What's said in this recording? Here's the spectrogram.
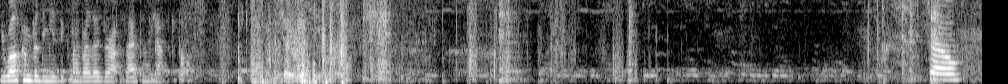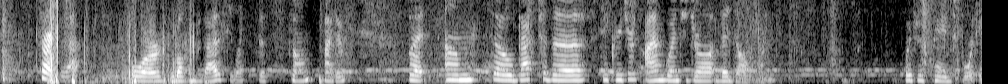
you're welcome for the music. My brothers are outside playing basketball show you you want. So, sorry for that. Or welcome for that if you like this song. I do. But, um, so back to the sea creatures. I'm going to draw the dolphin, which is page 40.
